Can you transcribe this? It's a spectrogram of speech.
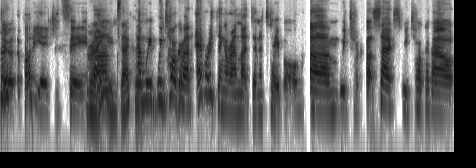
do at the body agency right um, exactly and we, we talk about everything around that dinner table um, we talk about sex we talk about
